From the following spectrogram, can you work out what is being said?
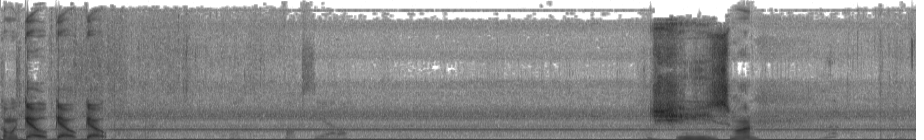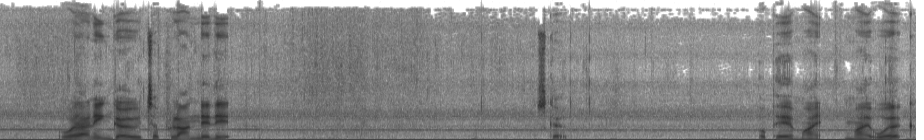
Come on, get up, get up, get up. Jeez, man. Well, that didn't go to plan, did it? Let's go. Up here might might work.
